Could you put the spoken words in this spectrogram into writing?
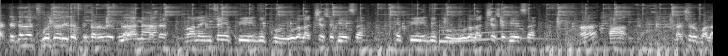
అట్టెట్ట చచ్చిపోతుంది. వాళ్ళ ఇంట్లో చెప్పి నీకు ఒక లక్ష సెట్ చేస్తా. చెప్పి నీకు ఒక లక్ష సెట్ చేస్తా. లక్ష రూపాయల.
